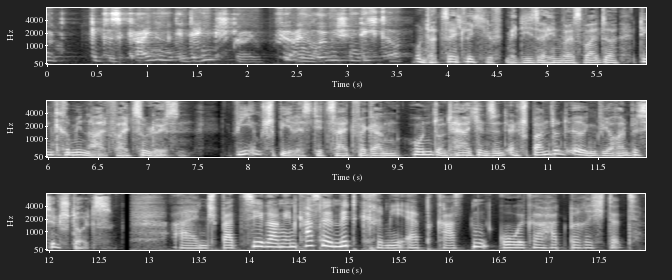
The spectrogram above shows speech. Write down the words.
Ort gibt es keinen Gedenkstein für einen römischen Dichter. Und tatsächlich hilft mir dieser Hinweis weiter, den Kriminalfall zu lösen. Wie im Spiel ist die Zeit vergangen. Hund und Herrchen sind entspannt und irgendwie auch ein bisschen stolz. Ein Spaziergang in Kassel mit Krimi-App. Carsten Gohlke hat berichtet.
